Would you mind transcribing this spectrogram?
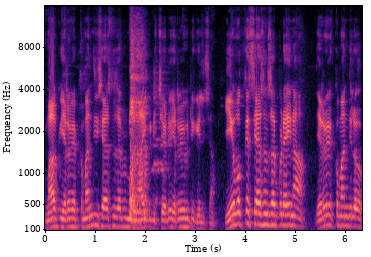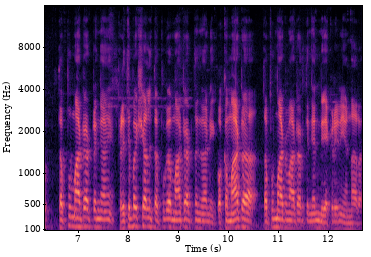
మాకు ఇరవై ఒక్క మంది శాసనసభ్యులు మా నాయకుడు ఇచ్చాడు ఇరవై ఒకటి గెలిచాం. ఏ ఒక్క శాసనసభ్యుడైనా ఇరవై ఒక్క మందిలో తప్పు మాట్లాడటం కానీ ప్రతిపక్షాలను తప్పుగా మాట్లాడటం కానీ ఒక మాట తప్పు మాట మాట్లాడటం కానీ మీరు ఎక్కడైనా అన్నారా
